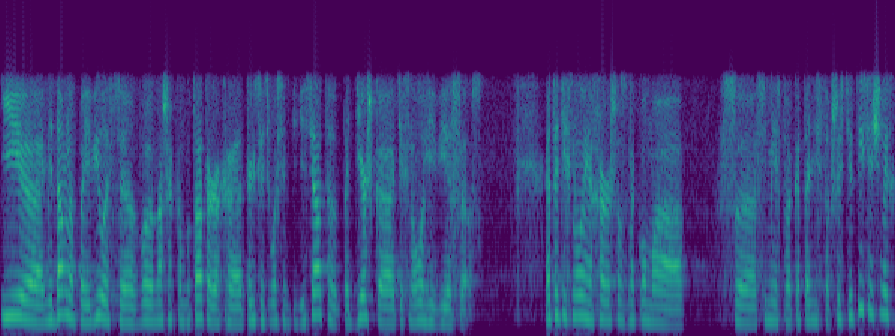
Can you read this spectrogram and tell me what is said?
И э, недавно появилась э, в наших коммутаторах 3850 поддержка технологии VSS. Эта технология хорошо знакома с семейства каталистов шеститысячных.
